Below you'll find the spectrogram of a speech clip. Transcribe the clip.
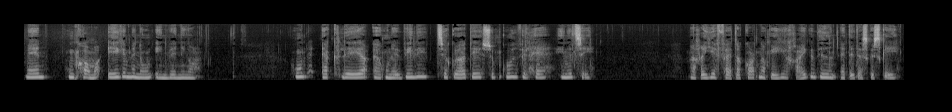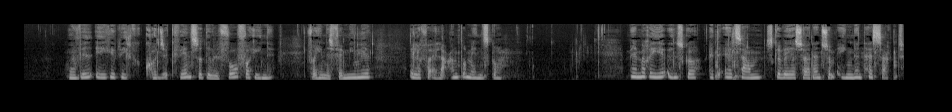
Men hun kommer ikke med nogen indvendinger. Hun erklærer, at hun er villig til at gøre det, som Gud vil have hende til. Maria fatter godt nok ikke rækkevidden af det, der skal ske. Hun ved ikke, hvilke konsekvenser det vil få for hende, for hendes familie eller for alle andre mennesker. Men Maria ønsker, at det alt sammen skal være sådan, som englen har sagt.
